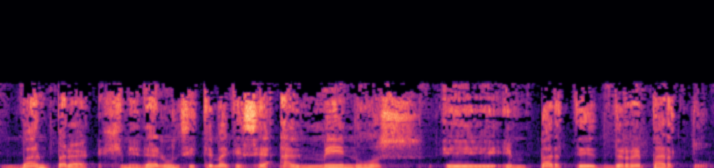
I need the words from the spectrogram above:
van para generar un sistema que sea al menos eh, en parte de reparto.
